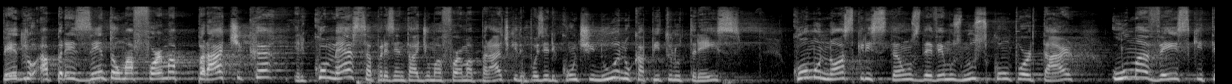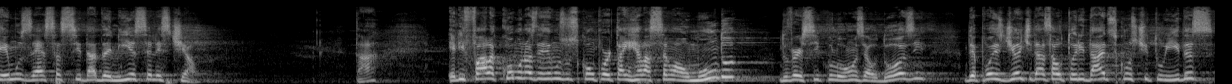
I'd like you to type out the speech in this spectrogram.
Pedro apresenta uma forma prática, ele começa a apresentar de uma forma prática e depois ele continua no capítulo 3, como nós cristãos devemos nos comportar uma vez que temos essa cidadania celestial. Tá? Ele fala como nós devemos nos comportar em relação ao mundo, do versículo 11 ao 12, depois diante das autoridades constituídas,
